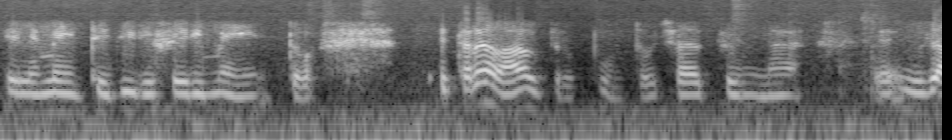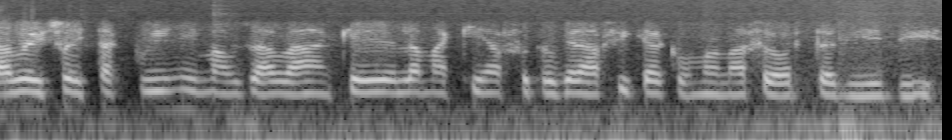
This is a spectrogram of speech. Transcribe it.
elementi di riferimento. E tra l'altro appunto Chatwin eh, usava i suoi taccuini ma usava anche la macchina fotografica come una sorta di, di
